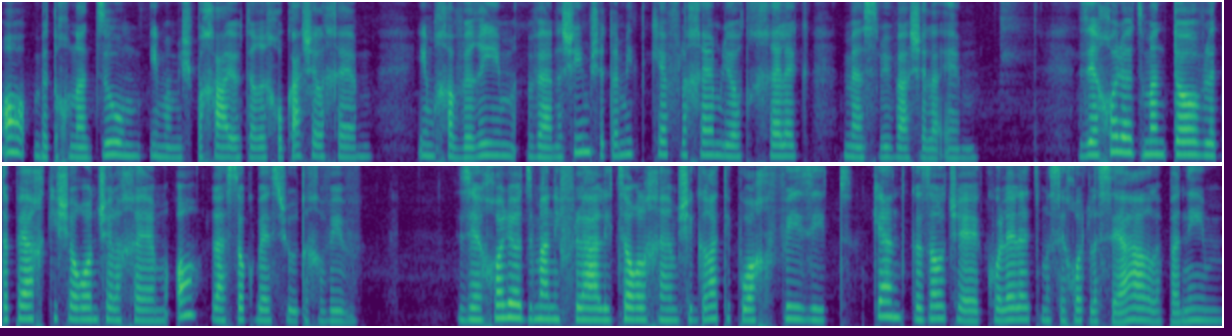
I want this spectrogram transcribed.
או בתוכנת זום עם המשפחה היותר רחוקה שלכם, עם חברים ואנשים שתמיד כיף לכם להיות חלק מהסביבה שלהם. זה יכול להיות זמן טוב לטפח כישרון שלכם או לעסוק באיזשהו תחביב. זה יכול להיות זמן נפלא ליצור לכם שגרת טיפוח פיזית, כן, כזאת שכוללת מסכות לשיער, לפנים.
